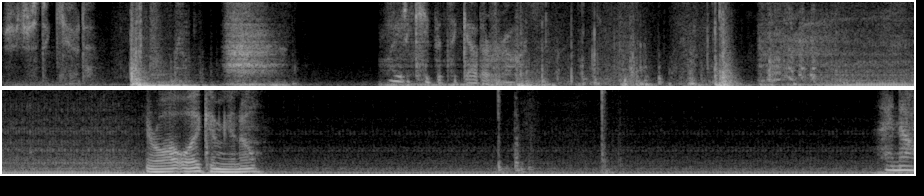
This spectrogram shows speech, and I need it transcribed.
She's just a kid. Way to keep it together, Rose. You're a lot like him, you know? I know.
